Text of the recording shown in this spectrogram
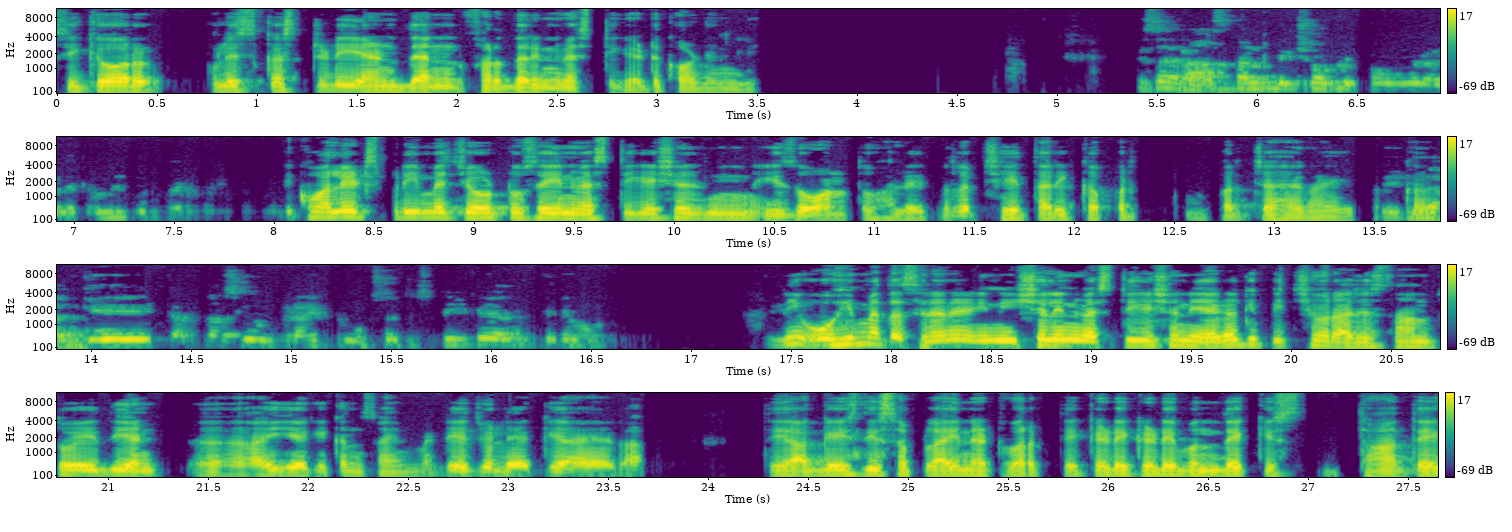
secure police custody and then further investigate accordingly. Sir, Rajasthan ਪਿੱਛੋਂ ਕਿਥੋਂ ਦੇਖੋ ਹਲੇ it's premature to say investigation is on ਤੋਂ ਹਲੇ ਮਤਲਬ 6 ਤਾਰੀਖ ਦਾ ਪਰਚਾ ਹੈਗਾ ਇਹ ਪੱਕਾ ਅੱਗੇ ਕਰਦਾ ਸੀ ਉਗਰਾ ਇੱਕ ਮੁਕਸਰ ਡਿਸਟ੍ਰਿਕਟ ਹੈ ਕਿਤੇ ਹੋਰ ਨਹੀਂ ਉਹੀ ਮੈਂ ਦੱਸ ਰਿਹਾ ਨਾ ਇਨੀਸ਼ੀਅਲ ਇਨਵੈਸਟੀਗੇਸ਼ਨ ਇਹ ਹੈਗਾ ਕਿ ਪਿੱਛੋਂ ਰਾਜਸਥਾਨ ਤੋਂ ਇਹਦੀ ਆਈ ਹੈ ਕਿ ਕਨਸਾਈਨਮੈਂਟ ਇਹ ਜੋ ਲੈ ਕੇ ਆਏਗਾ ਤੇ ਅੱਗੇ ਇਸ ਦੀ ਸਪਲਾਈ ਨੈਟਵਰਕ ਤੇ ਕਿਹੜੇ-ਕਿਹੜੇ ਬੰਦੇ ਕਿਸ ਥਾਂ ਤੇ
